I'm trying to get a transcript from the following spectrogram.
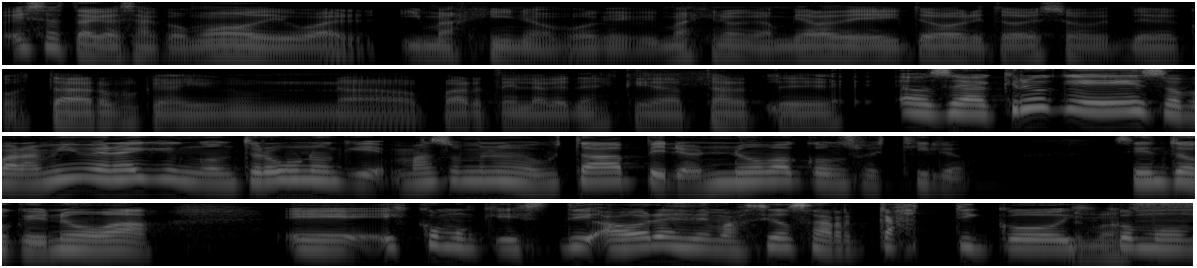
Es hasta que se acomode igual, imagino, porque imagino que cambiar de editor y todo eso debe costar, porque hay una parte en la que tenés que adaptarte. O sea, creo que eso, para mí Merakio encontró uno que más o menos me gustaba, pero no va con su estilo. Siento que no va. Eh, es como que ahora es demasiado sarcástico, es como...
